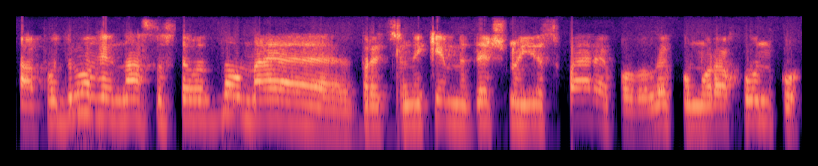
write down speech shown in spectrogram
А по-друге, нас все одно ми, працівники медичної сфери, по великому рахунку,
